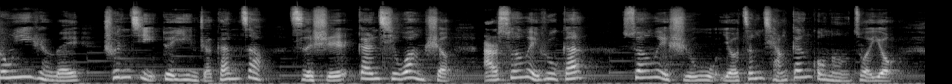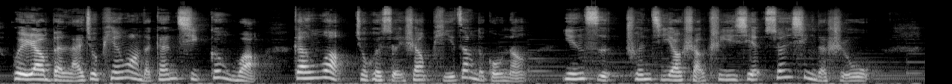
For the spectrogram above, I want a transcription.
中医认为春季对应着肝脏，此时肝气旺盛，而酸味入肝，酸味食物有增强肝功能的作用，会让本来就偏旺的肝气更旺，肝旺就会损伤脾脏的功能，因此春季要少吃一些酸性的食物。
